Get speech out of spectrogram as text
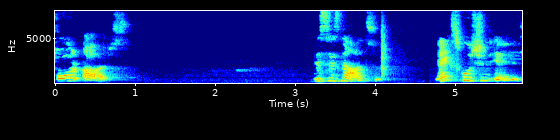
4 hours. This is the answer. Next question is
